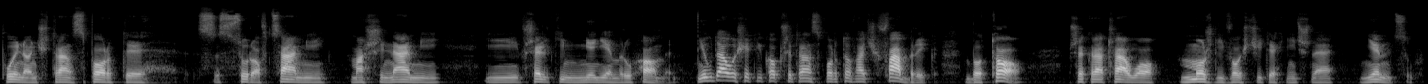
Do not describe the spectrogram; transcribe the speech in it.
płynąć transporty z surowcami, maszynami i wszelkim mieniem ruchomym. Nie udało się tylko przetransportować fabryk, bo to przekraczało możliwości techniczne Niemców.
